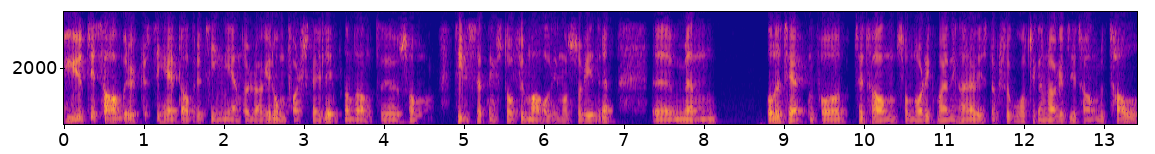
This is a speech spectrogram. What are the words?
mye titan brukes til helt andre ting enn å lage romfartsdeler, bl.a. Eh, som tilsetningsstoff i maling osv. Eh, men kvaliteten på titanen som Nordic Mining har, er visstnok så god at de kan lage titanmetall.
